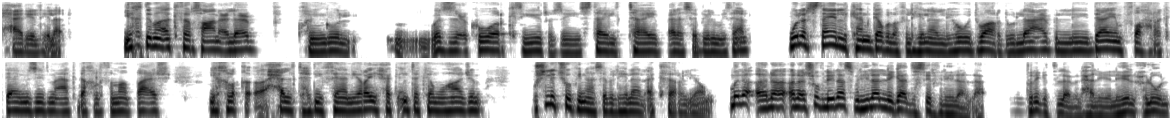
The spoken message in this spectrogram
الحالي للهلال يخدمه أكثر صانع لعب. خلينا نقول يوزع كور كثير زي style تايب على سبيل المثال ولا ال style اللي كان قبله في الهلال اللي هو إدواردو اللاعب اللي دايم في ظهرك دايم يزيد معك داخل 18 يخلق حل تهديف ثاني يريحك أنت كمهاجم. وش اللي تشوف يناسب الهلال أكثر اليوم؟ لا أنا أنا أشوف اللي يناسب الهلال اللي قاعد يصير في الهلال لا طريقة اللعب الحالية اللي هي الحلول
